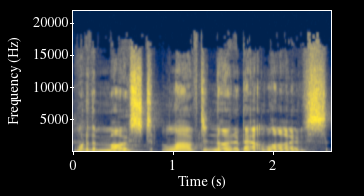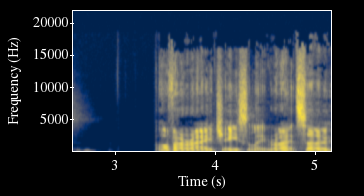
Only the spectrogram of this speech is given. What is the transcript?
one of the most loved and known about lives of our age easily, right? So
